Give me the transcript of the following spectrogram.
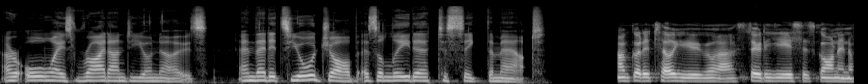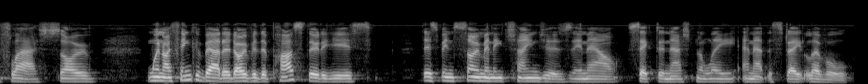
are always right under your nose and that it's your job as a leader to seek them out. I've got to tell you, uh, 30 years has gone in a flash. So when I think about it, over the past 30 years, there's been so many changes in our sector nationally and at the state level,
